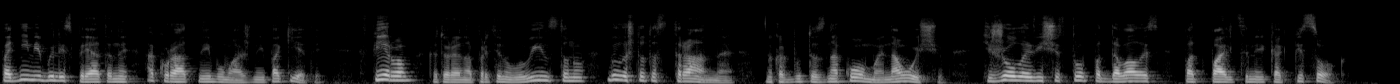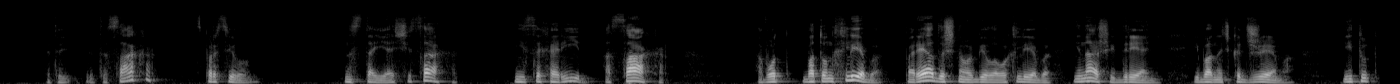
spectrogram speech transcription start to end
Под ними были спрятаны аккуратные бумажные пакеты. В первом, который она протянула Уинстону, было что-то странное, но как будто знакомое на ощупь. Тяжелое вещество поддавалось под пальцами, как песок. «Это, это сахар?» – спросил он. «Настоящий сахар. Не сахарин, а сахар. А вот батон хлеба, порядочного белого хлеба, не нашей дряни, и баночка джема. И тут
